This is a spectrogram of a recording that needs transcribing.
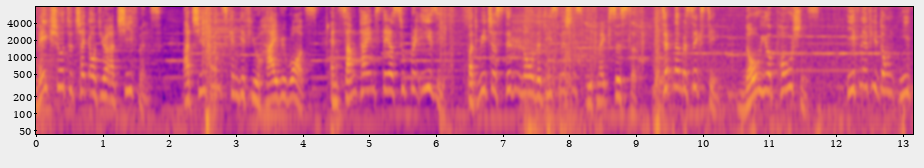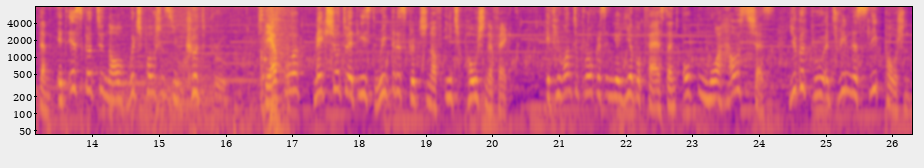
make sure to check out your achievements. Achievements can give you high rewards, and sometimes they are super easy, but we just didn't know that these missions even existed. Tip number 16, know your potions. Even if you don't need them, it is good to know which potions you could brew. Therefore, make sure to at least read the description of each potion effect. If you want to progress in your yearbook faster and open more house chests, you could brew a dreamless sleep potion,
